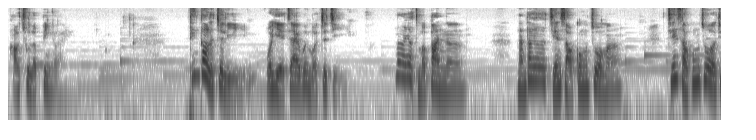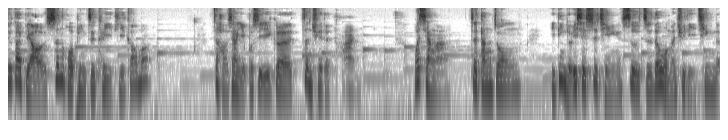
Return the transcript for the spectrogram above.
熬出了病来。听到了这里，我也在问我自己：那要怎么办呢？难道要减少工作吗？减少工作就代表生活品质可以提高吗？这好像也不是一个正确的答案。我想啊，这当中一定有一些事情是值得我们去理清的。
